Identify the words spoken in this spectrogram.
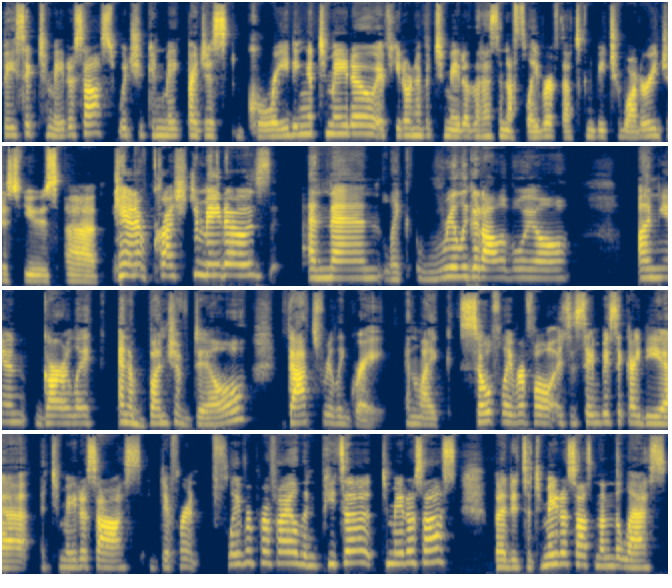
basic tomato sauce, which you can make by just grating a tomato. If you don't have a tomato that has enough flavor, if that's going to be too watery, just use a can of crushed tomatoes and then like really good olive oil, onion, garlic, and a bunch of dill. That's really great and like so flavorful. It's the same basic idea a tomato sauce, different flavor profile than pizza tomato sauce, but it's a tomato sauce nonetheless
